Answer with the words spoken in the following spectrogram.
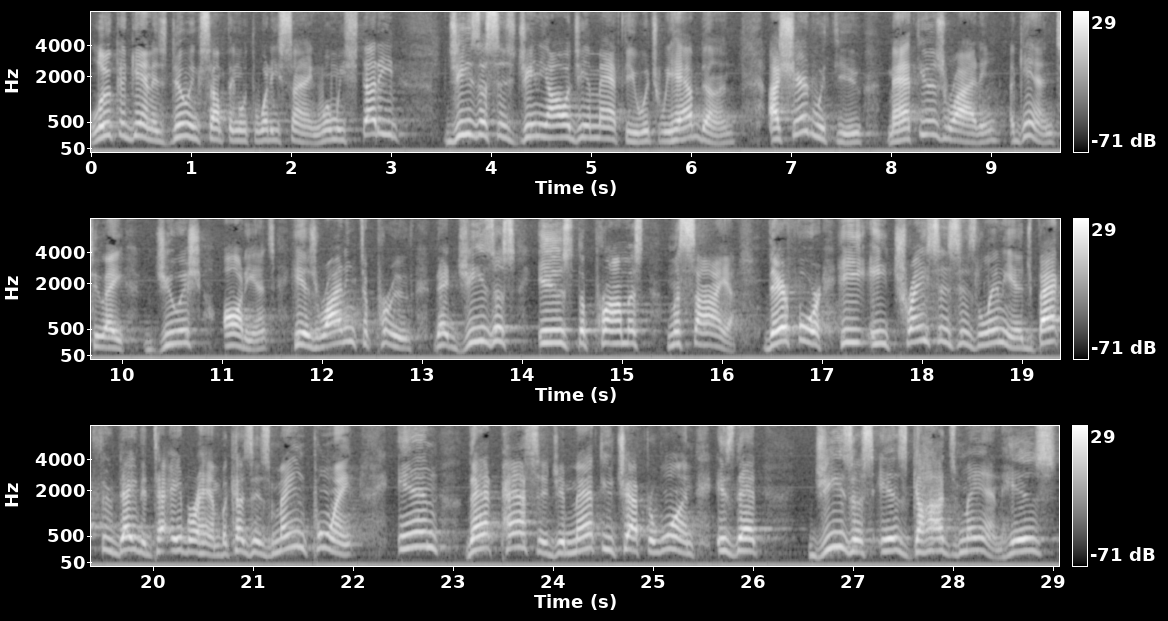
Luke, again, is doing something with what he's saying. When we studied Jesus' genealogy in Matthew, which we have done, I shared with you Matthew is writing, again, to a Jewish audience. He is writing to prove that Jesus is the promised Messiah. Therefore, he, he traces his lineage back through David to Abraham because his main point in that passage in Matthew chapter 1 is that Jesus is God's man, his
